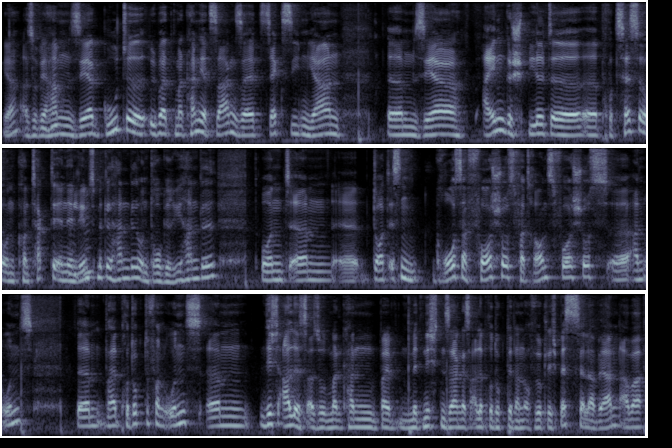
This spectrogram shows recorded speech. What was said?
Ja, also wir mhm. haben sehr gute, über, man kann jetzt sagen, seit sechs, sieben Jahren ähm, sehr eingespielte äh, Prozesse und Kontakte in den mhm. Lebensmittelhandel und Drogeriehandel. Und ähm, äh, dort ist ein großer Vorschuss, Vertrauensvorschuss äh, an uns. Ähm, weil Produkte von uns ähm, nicht alles, also man kann bei mitnichten sagen, dass alle Produkte dann auch wirklich Bestseller werden, aber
